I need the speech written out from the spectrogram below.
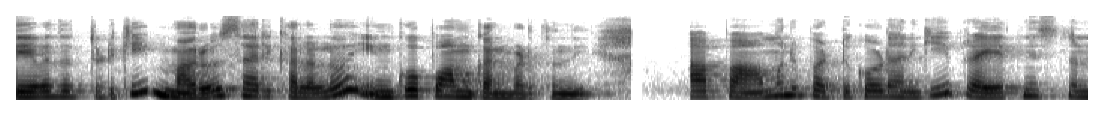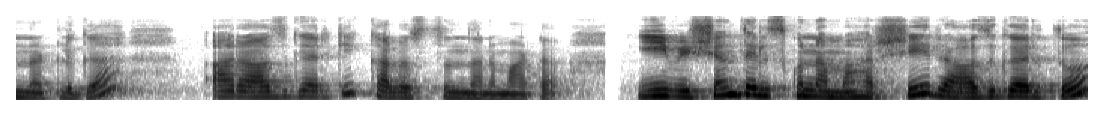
దేవదత్తుడికి మరోసారి కలలో ఇంకో పాము కనబడుతుంది. ఆ పాముని పట్టుకోవడానికి ప్రయత్నిస్తున్నట్లుగా ఆ రాజుగారికి కలొస్తుందన్నమాట. ఈ విషయం తెలుసుకున్న మహర్షి రాజుగారితో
